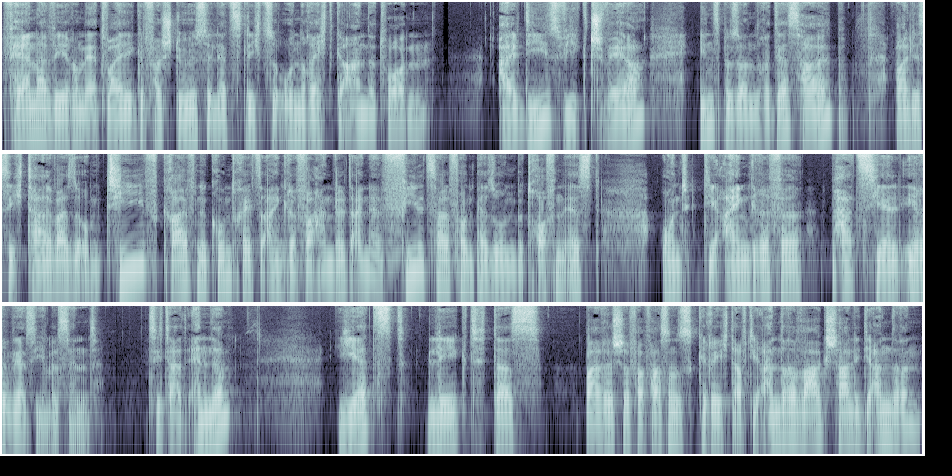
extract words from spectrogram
Ferner wären etwaige Verstöße letztlich zu Unrecht geahndet worden. All dies wiegt schwer, insbesondere deshalb, weil es sich teilweise um tiefgreifende Grundrechtseingriffe handelt, eine Vielzahl von Personen betroffen ist und die Eingriffe partiell irreversibel sind. Zitat Ende. Jetzt legt das Bayerische Verfassungsgericht auf die andere Waagschale die anderen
